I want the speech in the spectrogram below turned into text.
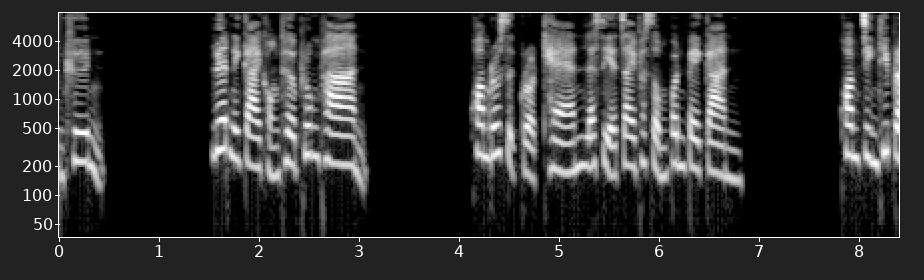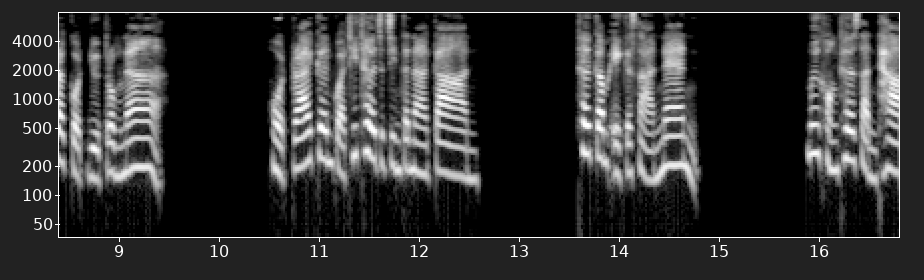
งขึ้น เลือดในกายของเธอพรุ่งพล่าน ความรู้สึกโกรธแค้นและเสียใจผสมปนเปกัน ความจริงที่ปรากฏอยู่ตรงหน้า โหดร้ายเกินกว่าที่เธอจะจินตนาการ เธอกำเอกสารแน่น มือของเธอสั่นเทา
